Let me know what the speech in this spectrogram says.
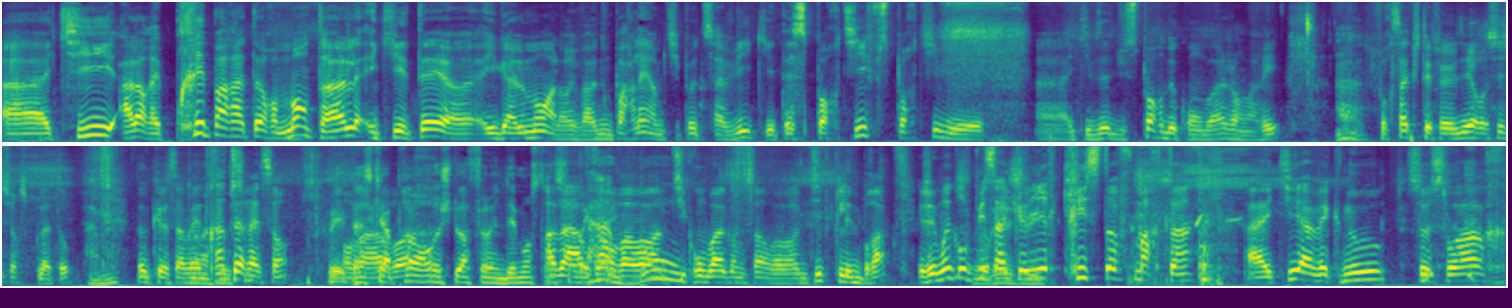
euh, qui alors est préparateur mental et qui était euh, également alors il va nous parler un petit peu de sa vie qui était sportif sportif de- euh, qui faisait du sport de combat Jean-Marie Euh, c'est pour ça que je t'ai fait venir aussi sur ce plateau Ah bon donc euh, ça va être intéressant Oui, On parce qu'après, avoir- je dois faire une ah démonstration. bah après on va avoir un petit combat comme ça on va avoir une petite clé de bras et j'aimerais qu'on puisse accueillir Christophe Martin euh, qui est avec nous ce soir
